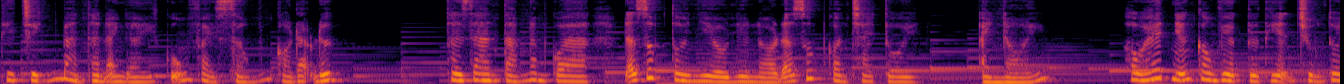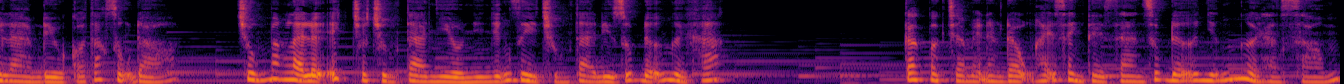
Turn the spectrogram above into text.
thì chính bản thân anh ấy cũng phải sống có đạo đức. Thời gian 8 năm qua đã giúp tôi nhiều như nó đã giúp con trai tôi. Anh nói, hầu hết những công việc từ thiện chúng tôi làm đều có tác dụng đó Chúng mang lại lợi ích cho chúng ta nhiều như những gì chúng ta đi giúp đỡ người khác. Các bậc cha mẹ năng động hãy dành thời gian giúp đỡ những người hàng xóm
